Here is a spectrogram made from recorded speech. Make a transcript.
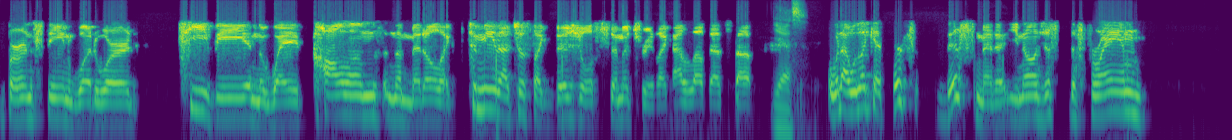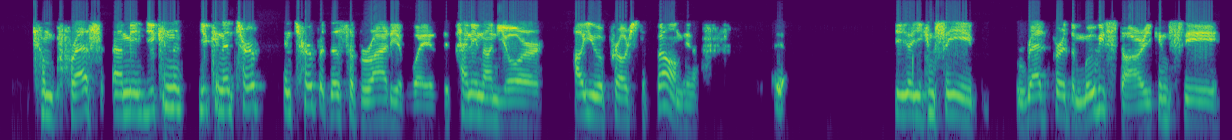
Bernstein, Woodward, TV in the way, columns in the middle. Like to me, that's just like visual symmetry. Like I love that stuff Yes. When I look at this this minute, you know, just the frame compress. I mean, you can you can interpret interpret this a variety of ways depending on your how you approach the film. You know, you, know, you can see Redford, the movie star. You can see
